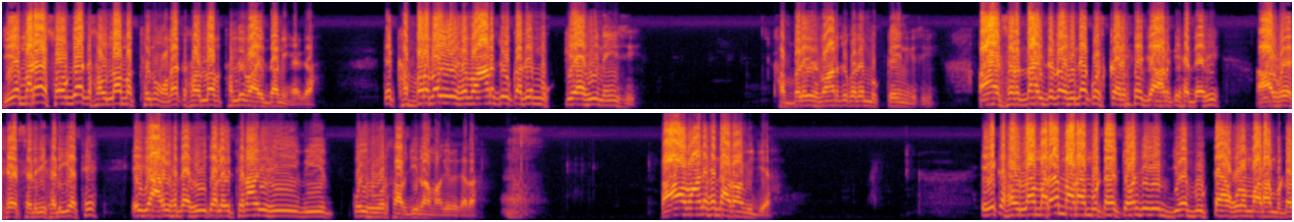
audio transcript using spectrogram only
ਜੇ ਮੜਾ ਸੌਗਾ ਕਸੌਲਾ ਮੱਥੇ ਨੂੰ ਆਉਂਦਾ, ਕਸੌਲਾ ਥੱਲੇ ਵੱਜਦਾ ਨਹੀਂ ਹੈਗਾ। ਤੇ ਖੱਬਲ ਬਾਈ ਇਸ ਵਾਹਣ ਚੋਂ ਕਦੇ ਮੁੱਕਿਆ ਹੀ ਨਹੀਂ ਸੀ। ਖੱਬਲ ਇਸ ਵਾਹਣ ਚੋਂ ਕਦੇ ਮੁੱਕੇ ਹੀ ਨਹੀਂ ਸੀ। ਆਹ ਸਰਦਾ ਇੱਧਰ ਤਾਂ ਅਸੀਂ ਨਾ ਕੁਝ ਕਰੇ ਜਾਣ ਕੇ ਛੱਡਿਆ ਸੀ। ਆਪ ਹੋਇਆ ਸਿਰ ਸਿਰ ਜੀ ਖੜੀ ਆ ਇੱਥੇ। ਇਹ ਜਾਣ ਕੇ ਛੱਡਿਆ ਸੀ ਵੀ ਚੱਲ ਇੱਥੇ ਨਾ ਵੀ ਅਸੀਂ ਵੀ ਕੋਈ ਹੋਰ ਸਬਜ਼ੀ ਲਾਵਾਂਗੇ ਵਗੈਰਾ ਆਹ ਵਾਹਣ ਖੰਡਾਰਾਂ ਬੀਜਿਆ। ਇਹ ਕਸੌਲਾ ਮਾਰਾ ਮਾੜਾ ਮੋਟਾ ਚੌਂਜੀ ਜਿਵੇਂ ਬੂਟਿਆਂ ਕੋਲ ਮਾੜਾ ਮੋਟਾ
